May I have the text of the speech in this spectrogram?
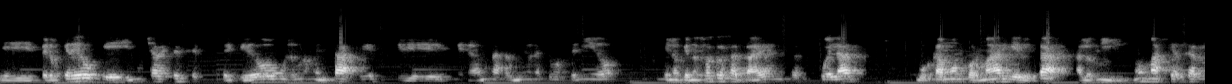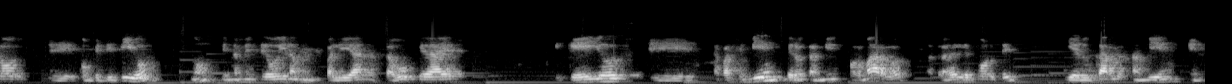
eh, pero creo que muchas veces se, quedó algunos mensajes eh, en algunas reuniones que hemos tenido en lo que nosotros a través de nuestras escuelas buscamos formar y educar a los niños, ¿no? más que hacerlos competitivos. ¿no? Finalmente hoy la municipalidad, nuestra búsqueda es que ellos la pasen bien, pero también formarlos a través del deporte y educarlos también en,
